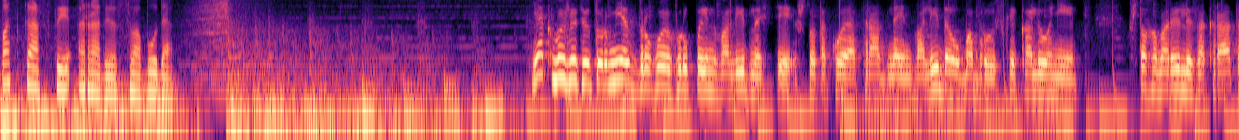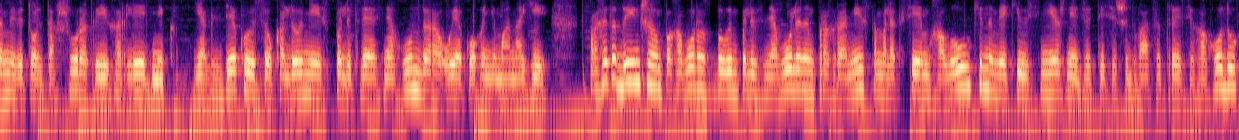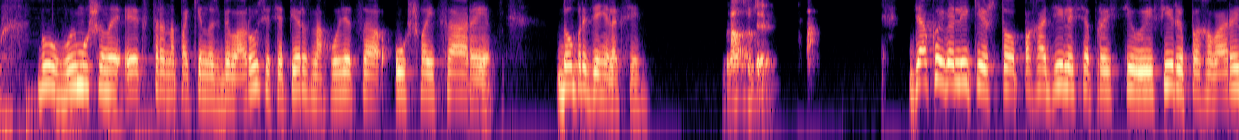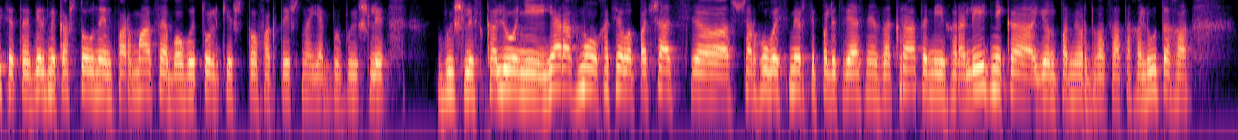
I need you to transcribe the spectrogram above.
Падкасты радыёвабода. Як выжыць у турме з другой групы інваліднасці, што такое атрад для інвалідаў бабруйскай калоніі? Што гаварылі за кратамі вітольта шурак і гарледнік як здзекуюцца ў калоніі з палітвязня гундара у якога няма нагі. Про гэта да іншым пагаворам з былым палізняволеным праграмістам алексеем галоўкіным які ў снежні 2023 году быў вымушаны экстрана пакінуць беларусь і цяпер знаходзіцца ў швейцарыі добрый дзень алексей здравствуйте Дякую вялікі, што пагадзіліся прыйсці ў эфіры пагаварыць это вельмі каштоўная інфармацыя, бо вы толькі што фактычна як бы выйшлі выйшлі з калёніі. Я размову хацела пачаць з чарговай смерці палітвязня за кратамі і гараледніка. Ён памёр 20 лютага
